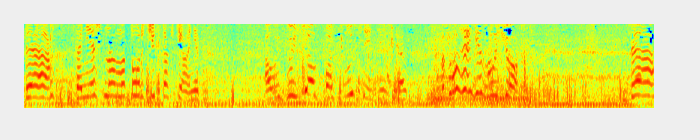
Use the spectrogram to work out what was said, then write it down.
Да, конечно, моторчик так тянет. А вы звучок послушайте сейчас. Послушайте звучок. Да,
